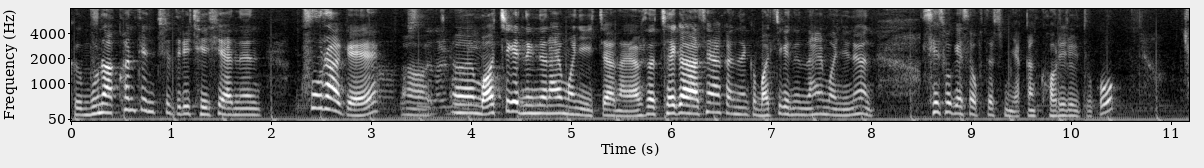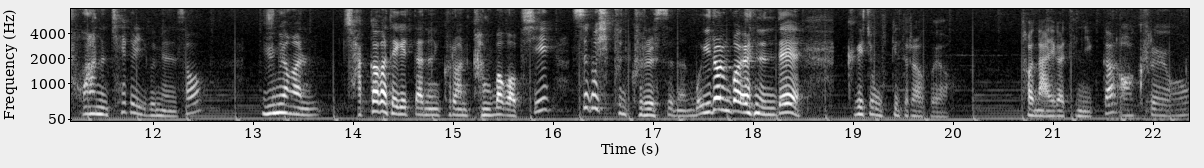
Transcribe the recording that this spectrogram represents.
그 문화 컨텐츠들이 제시하는 쿨하게 어, 어, 멋지게 늙는 할머니 있잖아요. 그래서 제가 생각하는 그 멋지게 늙는 할머니는 세속에서부터 좀 약간 거리를 두고 좋아하는 책을 읽으면서 유명한 작가가 되겠다는 그런 강박 없이 쓰고 싶은 글을 쓰는 뭐 이런 거였는데 그게 좀 웃기더라고요. 더 나이가 드니까. 아 그래요.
